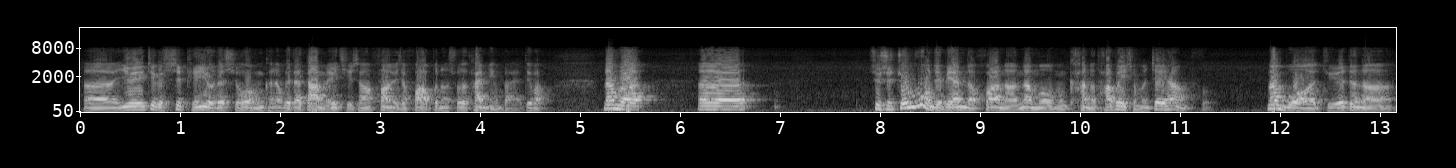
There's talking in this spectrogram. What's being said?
呃，因为这个视频有的时候我们可能会在大媒体上放有些话，不能说的太明白，对吧？那么，呃，就是中共这边的话呢，那么我们看到他为什么这样子？那我觉得呢？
